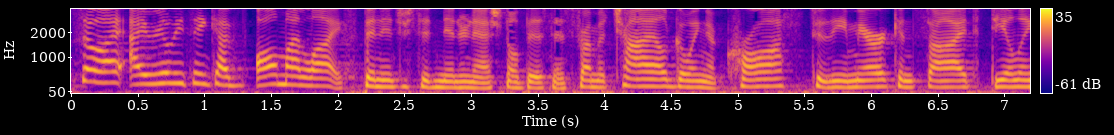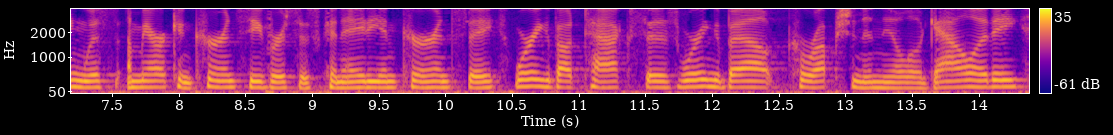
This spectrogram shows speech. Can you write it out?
so I, I really think I've all my life been interested in international business. From a child going across to the American side, dealing with American currency versus Canadian currency, worrying about taxes, worrying about corruption corruption and illegality.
